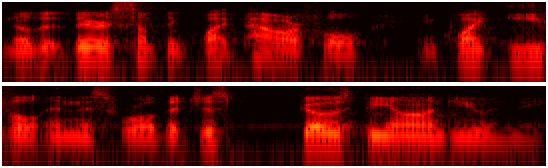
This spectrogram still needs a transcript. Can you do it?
no, that there is something quite powerful and quite evil in this world that just goes beyond you and me.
